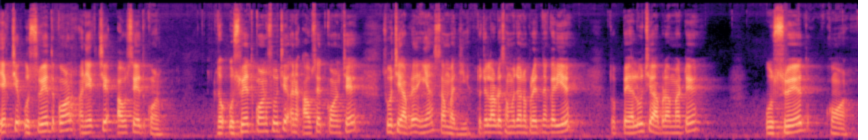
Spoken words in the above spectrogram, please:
એક છે ઉશ્વેદ કોણ અને એક છે અવશેદ કોણ. તો ઉશ્વેદ કોણ શું છે અને અવશેદ કોણ છે, શું છે આપણે અહીંયા સમજીએ. તો ચલો આપણે સમજવાનો પ્રયત્ન કરીએ. તો પહેલું છે આપણા માટે ઉશ્વેદ કોણ.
